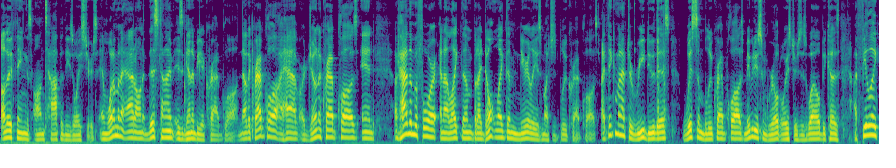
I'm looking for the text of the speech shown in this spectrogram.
other things on top of these oysters. And what I'm going to add on it this time is going to be a crab claw. Now, the crab claw I have are Jonah crab claws, and I've had them before and I like them, but I don't like them nearly as much as blue crab claws. I think I'm to have to redo this with some blue crab claws, maybe do some grilled oysters as well, because I feel like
